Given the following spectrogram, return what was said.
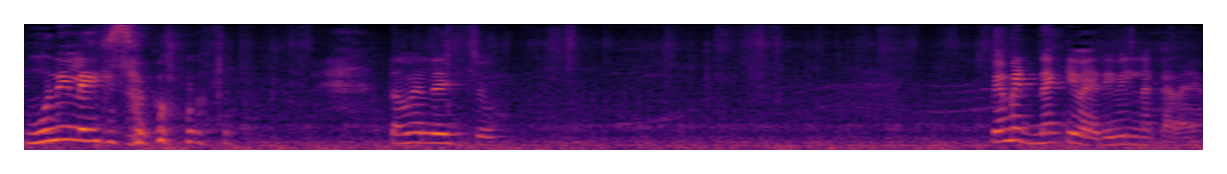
હું નહીં લઈ શકું. તમે લેખજો પેમેન્ટ ન કહેવાય રિવીલ ન કરાય.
